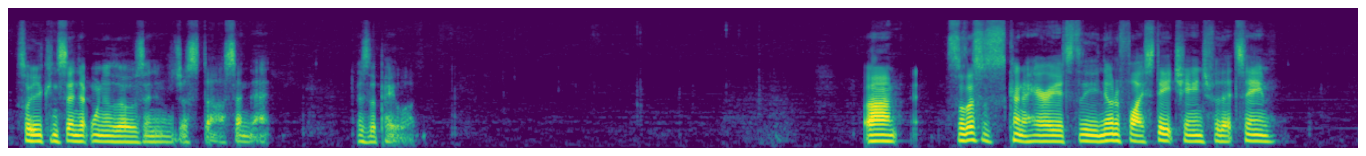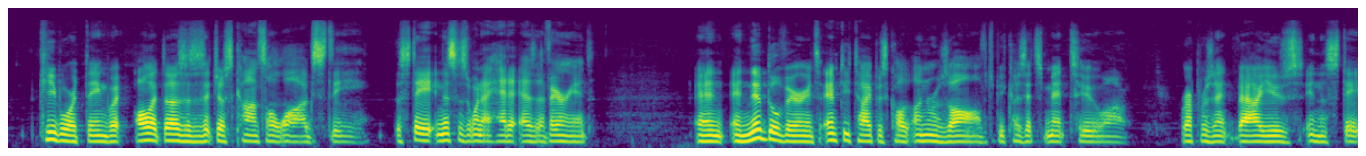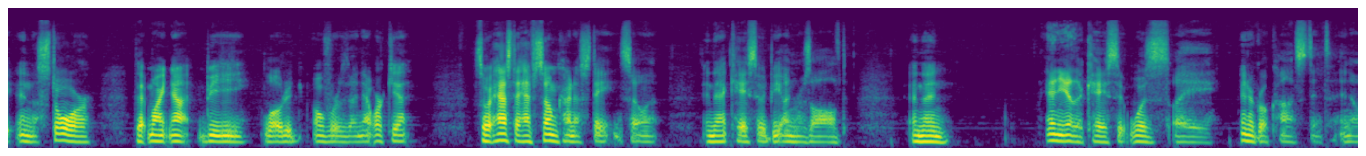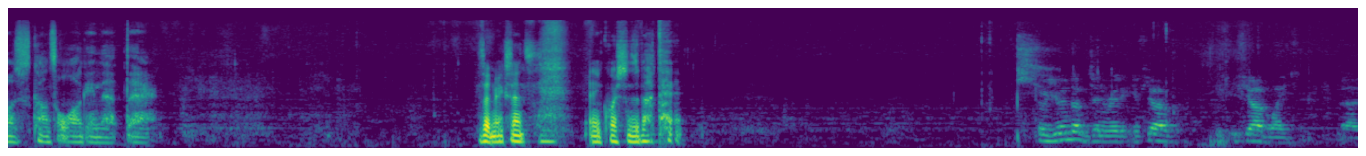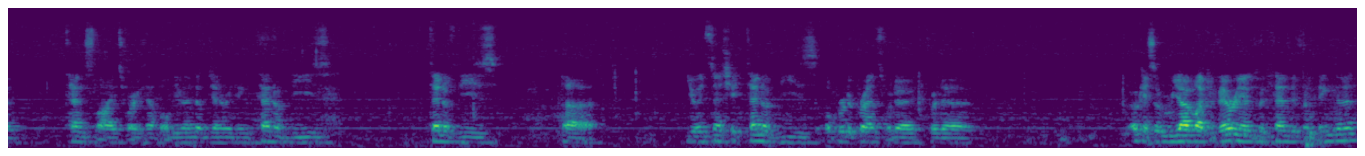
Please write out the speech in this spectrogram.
So you can send it one of those and it'll just uh, send that as the payload. Um, so this is kind of hairy. It's the notify state change for that same keyboard thing, but all it does is it just console logs the, the state, and this is when I had it as a variant. And, and Nbdl variants, empty type is called unresolved because it's meant to uh, represent values in the state in the store that might not be loaded over the network yet. So it has to have some kind of state, and so in that case it would be unresolved. And then any other case, it was a integral constant, and I was just console logging that there. Does that make sense? Any questions about that? so you end up generating, if you have, if you have like, uh, ten slides, for example, you end up generating ten of these, ten of these, uh, you instantiate ten of these operator params for the, for the, okay, so we have like a variant with ten different things in it?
